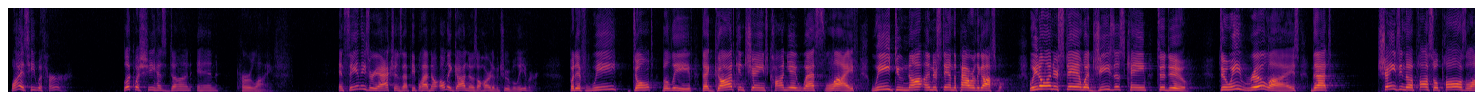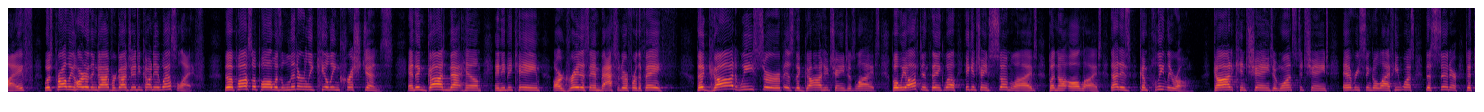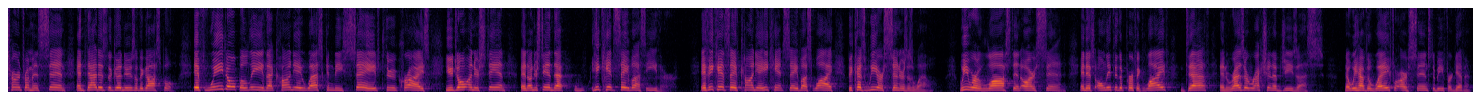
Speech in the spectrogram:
Why is he with her? Look what she has done in her life. And seeing these reactions that people have, not only God knows the heart of a true believer, but if we don't believe that God can change Kanye West's life, we do not understand the power of the gospel. We don't understand what Jesus came to do. Do we realize that changing the Apostle Paul's life was probably harder than God for God changing Kanye West's life? The Apostle Paul was literally killing Christians. And then God met him and he became our greatest ambassador for the faith. The God we serve is the God who changes lives. But we often think, well, he can change some lives, but not all lives. That is completely wrong. God can change and wants to change every single life. He wants the sinner to turn from his sin, and that is the good news of the gospel. If we don't believe that Kanye West can be saved through Christ, you don't understand and understand that he can't save us either. If he can't save Kanye, he can't save us. Why? Because we are sinners as well. We were lost in our sin. And it's only through the perfect life, death, and resurrection of Jesus that we have the way for our sins to be forgiven.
